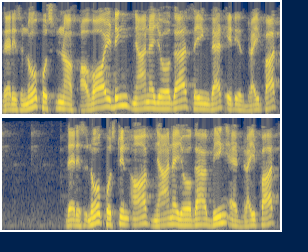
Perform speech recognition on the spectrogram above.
There is no question of avoiding jnana yoga, saying that it is dry path. There is no question of jnana yoga being a dry path.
